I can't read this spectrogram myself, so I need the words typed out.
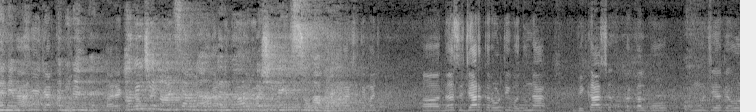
ધન્યવાદ. 80,000 થી વધુ અભિનંદન હવે છે માણસાના પરમાર સોમાભાઈ. દસ હજાર કરોડથી વધુના વિકાસ પ્રકલ્પોનું જે તેઓ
